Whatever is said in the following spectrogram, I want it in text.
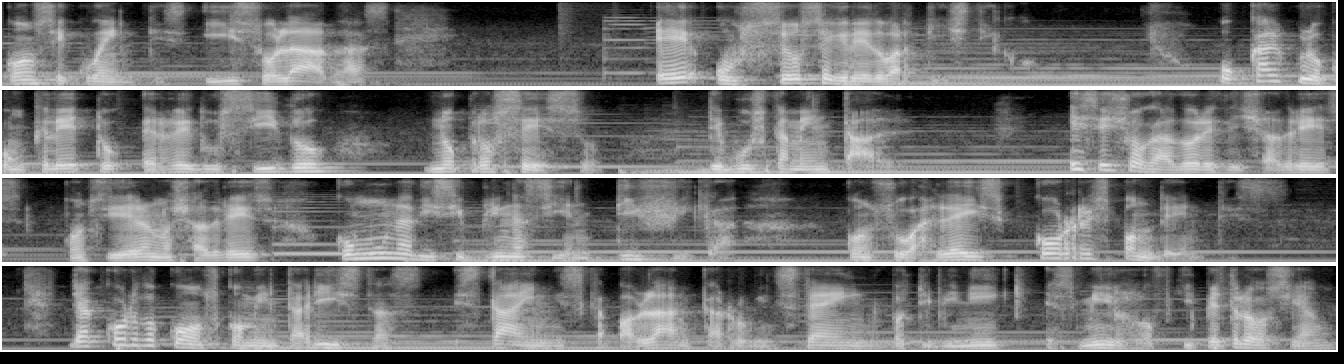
consequentes e isoladas é o seu segredo artístico. O cálculo concreto é reduzido no processo de busca mental. Esses jogadores de xadrez consideram o xadrez como uma disciplina científica com suas leis correspondentes. De acordo com os comentaristas Steins, Capablanca, Rubinstein, Botvinnik, Smirnov e Petrosian,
